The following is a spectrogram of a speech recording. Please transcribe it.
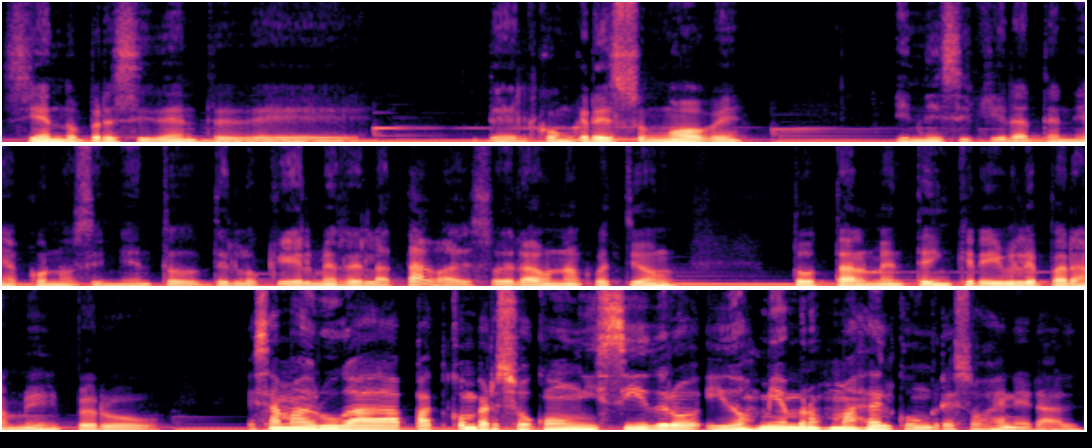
siendo presidente de, del Congreso NOVE y ni siquiera tenía conocimiento de lo que él me relataba. Eso era una cuestión totalmente increíble para mí, pero... Esa madrugada Pat conversó con Isidro y dos miembros más del Congreso General,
